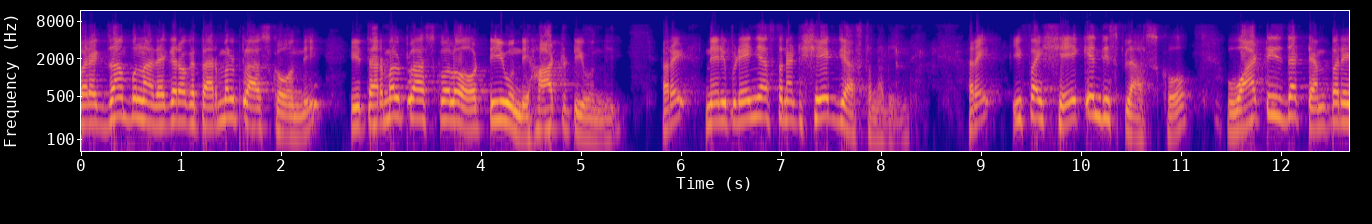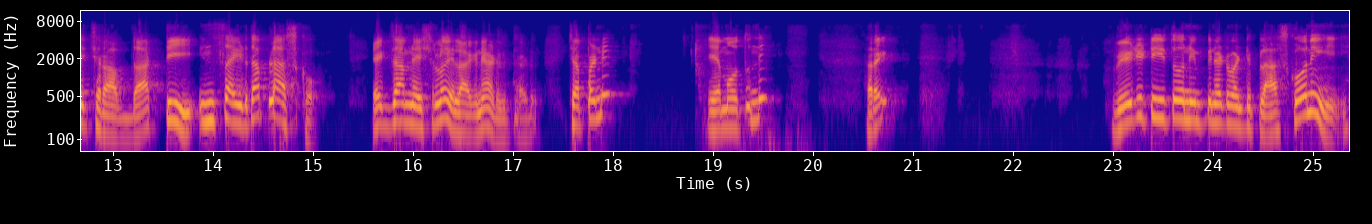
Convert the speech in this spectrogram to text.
ఫర్ ఎగ్జాంపుల్ నా దగ్గర ఒక థర్మల్ ప్లాస్కో ఉంది. ఈ థర్మల్ ప్లాస్కోలో టీ ఉంది హాట్ టీ ఉంది. రైట్? నేను ఇప్పుడు ఏం చేస్తానంటే షేక్ చేస్తున్నా దీన్ని. Right? If I shake in this flask what is the temperature of the tea inside the flask? ఎగ్జామినేషన్లో ఇలాగనే అడుగుతాడు. చెప్పండి? ఏమవుతుంది? రైట్. వేడి టీతో నింపినటువంటి ప్లాస్కోని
